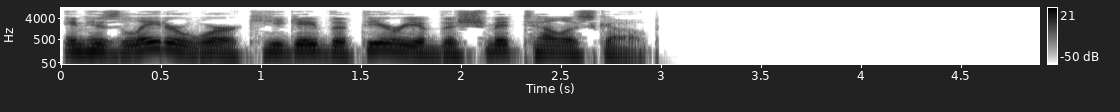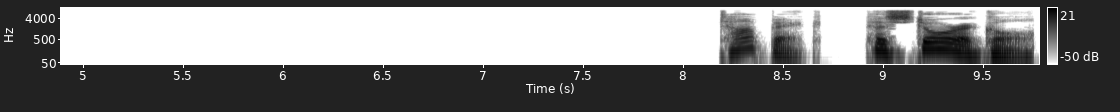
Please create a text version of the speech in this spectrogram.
In his later work he gave the theory of the Schmidt telescope. Historical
